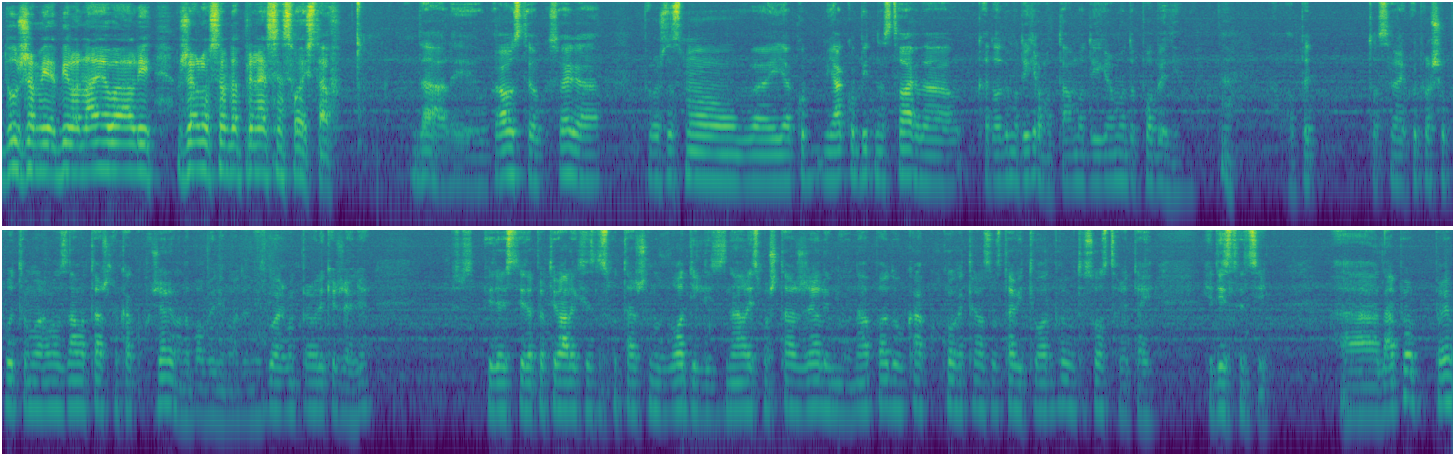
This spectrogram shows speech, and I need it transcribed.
Duža mi je bila najava, ali želeo sam da prenesem svoj stav. Da, ali upravo ste oko svega, prvo što smo ovaj, jako, jako bitna stvar da kad odemo da igramo tamo, da igramo da pobedimo. Da. Opet to sam rekao i prošle puta, moramo da znamo tačno kako želimo da pobedimo, da ne izgovorimo od prevelike želje. Videli ste da protiv Aleksis da smo tačno vodili, znali smo šta želimo u napadu, kako, koga treba zaustaviti u odbranu, da se ostvari taj jedinstven cilj. Napravo, pre,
